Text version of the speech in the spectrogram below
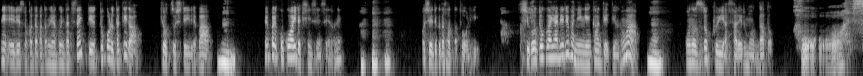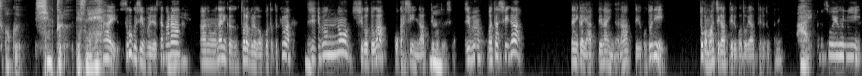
ね、ALS の方々の役に立ちたいっていうところだけが共通していれば、うん。やっぱりここは井崎慎先生のね。教えてくださった通り、仕事がやれれば人間関係っていうのは、うん。おのずとクリアされるもんだと。ほー、すごくシンプルですね。はい、すごくシンプルです。だから、あの、何かトラブルが起こったときは、自分の仕事がおかしいんだっていうことですよ。自分、私が何かやってないんだなっていうことに、とか間違ってることをやってるとかね。はい。そういうふうに、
